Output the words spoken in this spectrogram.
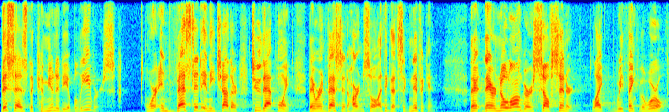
This says the community of believers were invested in each other to that point. They were invested heart and soul. I think that's significant. They, they are no longer self centered like we think the world.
